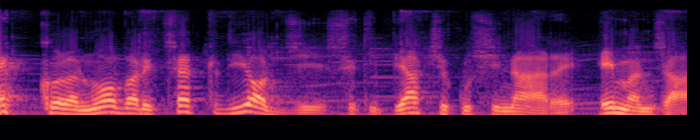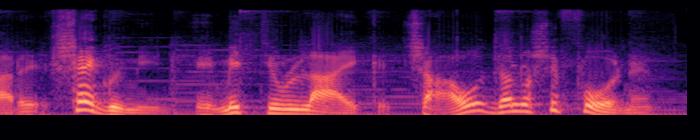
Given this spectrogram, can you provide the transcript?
Ecco la nuova ricetta di oggi, se ti piace cucinare e mangiare seguimi e metti un like. Ciao dallo Sefone!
